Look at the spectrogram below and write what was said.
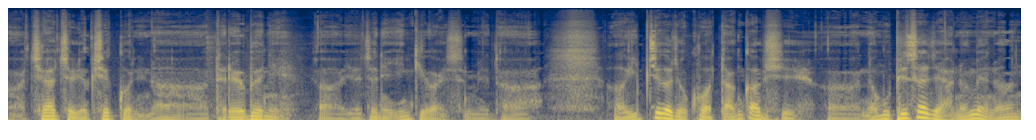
어, 지하철 역세권이나 대로변이 어, 여전히 인기가 있습니다. 어, 입지가 좋고 땅값이 어, 너무 비싸지 않으면은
